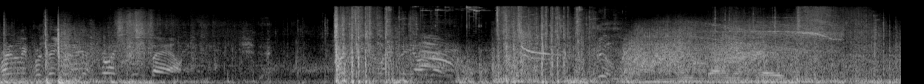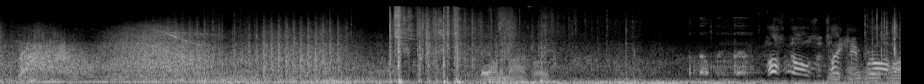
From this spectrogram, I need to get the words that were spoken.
friendly precision airstrike inbound. Him on stage. They on the mine fight. Hostiles are taking Bravo.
